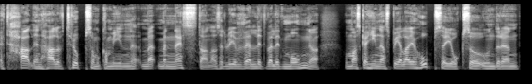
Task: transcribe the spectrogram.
ett, halv, en halv trupp som kom in, men, men, nästan. Alltså det blev väldigt, väldigt många. Och man ska hinna spela ihop sig också under en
